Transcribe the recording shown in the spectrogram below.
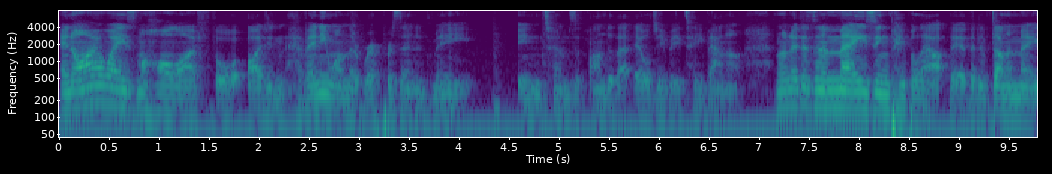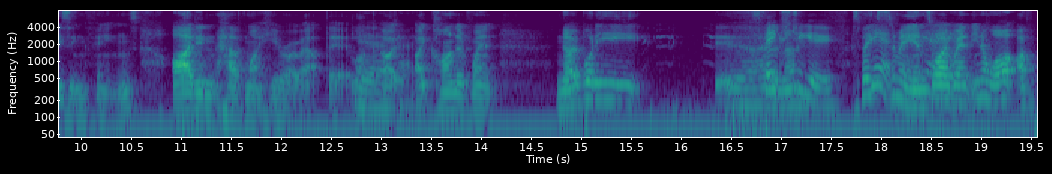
And I always, my whole life, thought I didn't have anyone that represented me in terms of under that LGBT banner. And I know there's an amazing people out there that have done amazing things. I didn't have my hero out there. Like Yeah, okay. I, I kind of went, nobody uh, Speaks to you. Speaks Yeah, to me, and yeah, so I yeah. went. You know what? I've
